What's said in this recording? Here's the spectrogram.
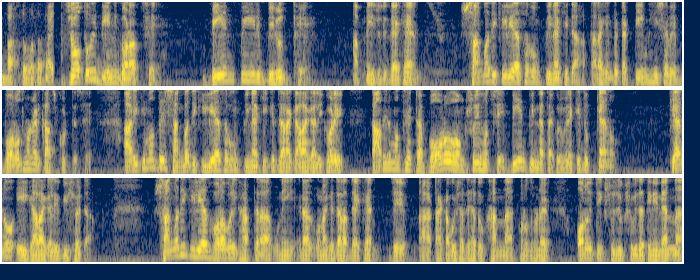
বাস্তবতা, তাই? যতই দিন গড়াচ্ছে, বিএনপির বিরুদ্ধে, আপনি যদি দেখেন, সাংবাদিক ইলিয়াস এবং পিনাকিদা, তারা কিন্তু একটা টিম হিসেবে বড় ধরনের কাজ করতেছে। আর ইতিমধ্যে সাংবাদিক ইলিয়াস এবং পিনাকিকে যারা গালাগালি করে, তাদের মধ্যে একটা বড় অংশই হচ্ছে বিএনপির নেতাকর্মীরা। কিন্তু কেন? কেন এই গালাগালির বিষয়টা? সাংবাদিক ইলিয়াস বরাবরই ঘাটতেরা উনি এটা ওনাকে যারা দেখেন যে টাকা পয়সা যেহেতু খান না, কোনো ধরনের অনৈতিক সুযোগ সুবিধা তিনি নেন না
